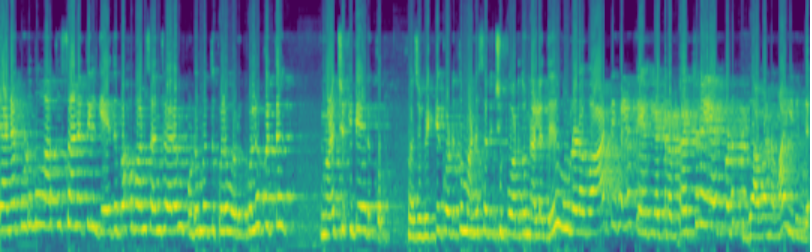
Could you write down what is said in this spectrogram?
தன குடும்ப வாக்குஸ்தானத்தில் கேது பகவான் சஞ்சாரம் குடும்பத்துக்குள்ள ஒரு குழப்பத்தை நுழைச்சுக்கிட்டே இருக்கும். கொஞ்சம் விட்டு கொடுத்து அனுசரிச்சு போறதும் நல்லது. உங்களோட வார்த்தைகளை தேவையற்ற பிரச்சனை ஏற்படும். கவனமா இருங்க.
